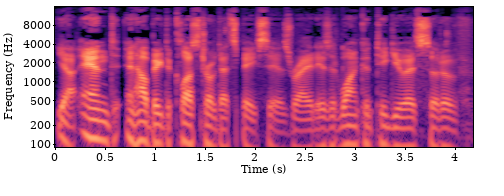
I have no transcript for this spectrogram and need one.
Yeah, and and how big the cluster of that space is, right? Is it one contiguous sort of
